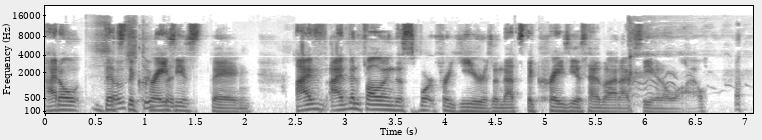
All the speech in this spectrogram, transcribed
I don't So that's the stupid. craziest thing. I've I've been following this sport for years, and that's the craziest headline I've seen in a while.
